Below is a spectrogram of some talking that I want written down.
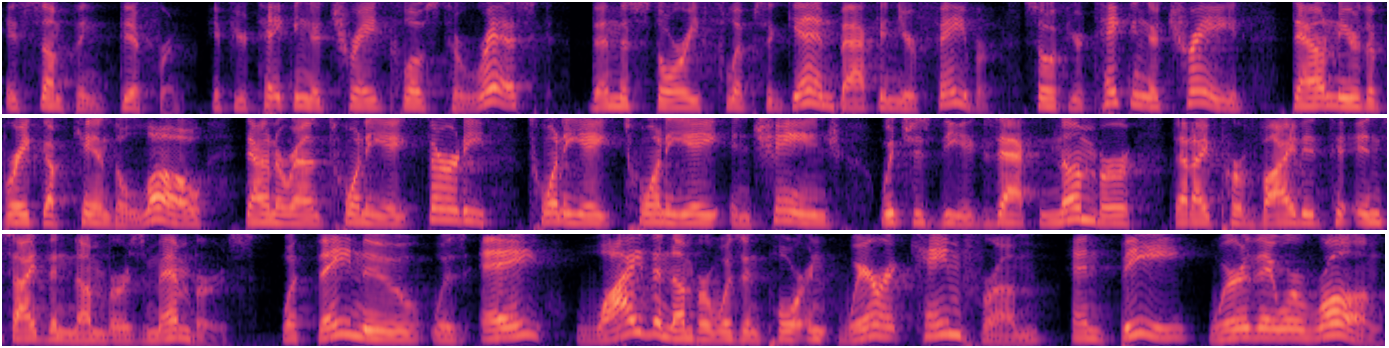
is something different. If you're taking a trade close to risk, then the story flips again back in your favor. So if you're taking a trade down near the breakup candle low, down around 2830, 2828 and change, which is the exact number that I provided to Inside the Numbers members. What they knew was A, why the number was important, where it came from, and B, where they were wrong.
